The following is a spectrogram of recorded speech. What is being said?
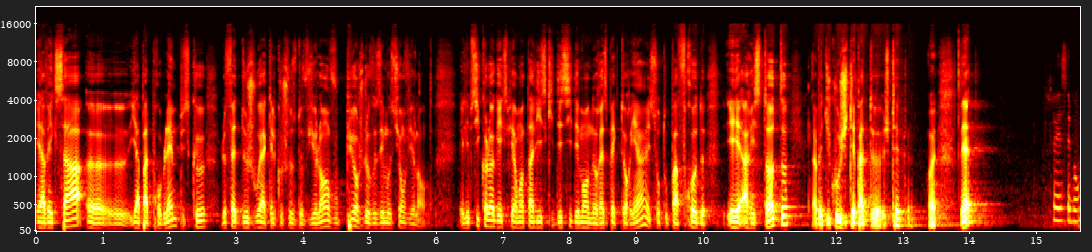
et avec ça, il n'y a pas de problème, puisque le fait de jouer à quelque chose de violent vous purge de vos émotions violentes. Et les psychologues expérimentalistes qui décidément ne respectent rien, et surtout pas Freud et Aristote, ah ben, du coup, j'étais pas de. Ouais. C'est bon.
